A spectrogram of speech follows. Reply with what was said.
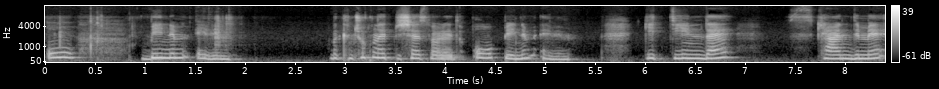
o benim evim. Bakın çok net bir şey söyledi. O benim evim. Gittiğinde kendimi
